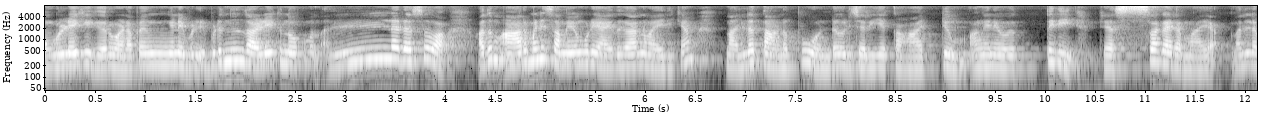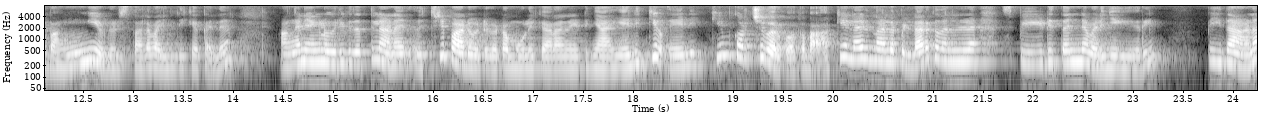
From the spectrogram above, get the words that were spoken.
മുകളിലേക്ക് കയറുവാണ് അപ്പം ഇങ്ങനെ ഇവിടെ ഇവിടെ നിന്ന് താഴേക്ക് നോക്കുമ്പോൾ നല്ല രസമാണ് അതും ആറു മണി സമയം കൂടി ആയത് കാരണമായിരിക്കാം. നല്ല തണുപ്പും ഉണ്ട് ഒരു ചെറിയ കാറ്റും അങ്ങനെ ഒത്തിരി രസകരമായ നല്ല ഭംഗിയുള്ളൊരു സ്ഥലമാണ് ഇല്ലിക്കക്കല്ല്. അങ്ങനെ ഞങ്ങൾ ഒരു വിധത്തിലാണ് ഇച്ചിരി പാടുപെട്ട് കേട്ടോ മുകളിൽ കയറാനായിട്ട് ഞാൻ എനിക്കും എനിക്കും കുറച്ച് പേർക്കും ഒക്കെ. ബാക്കി എല്ലാവരും നല്ല പിള്ളേരൊക്കെ നല്ല സ്പീഡിൽ തന്നെ വലിഞ്ഞു കയറി അപ്പോൾ ഇതാണ്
